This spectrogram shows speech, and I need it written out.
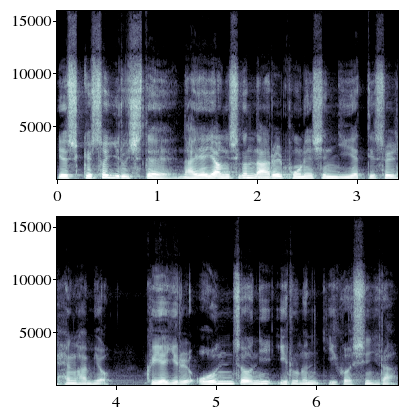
예수께서 이르시되 나의 양식은 나를 보내신 이의 뜻을 행하며 그의 일을 온전히 이루는 이것이니라.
